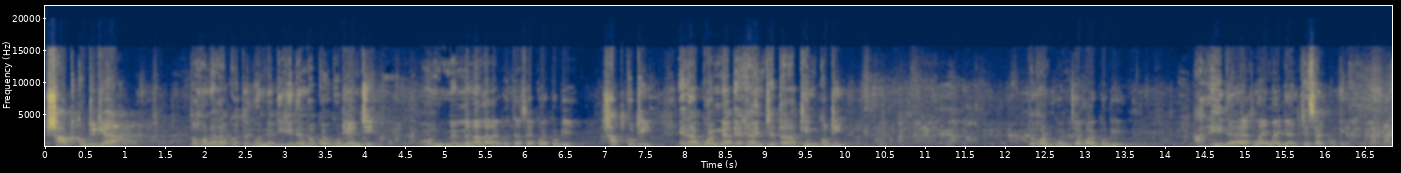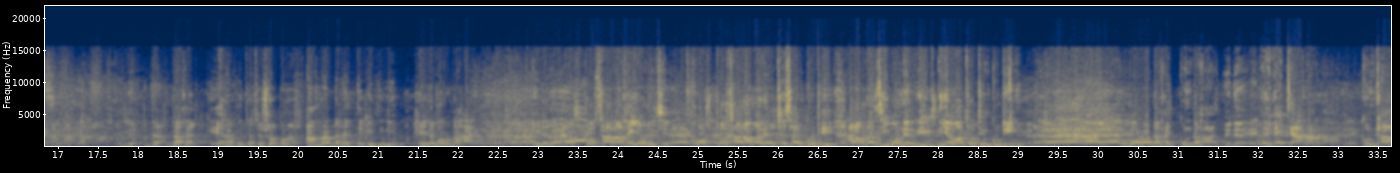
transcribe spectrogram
সাত কোটি টাকা তখন এরা কয়তো গণ্য দেখিয়ে আমরা কয় কোটি আনছি? ম্যানেজারে কইতাছে, কয় কোটি? সাত কোটি। এরা গণ্যা দেখা আনছে, তারা তিন কোটি। তখন গুনছে, কয় কোটি? আর হিডা একলাই মাই আনছে, চার কোটি। ডাকাই এরা কইতেছে সর্বনাশ। আমরা ডাকাইতে থেকে দিকে সেইটা বড় ডাকাই এটা কষ্ট ছাড়া খাইয়া রয়েছে কষ্ট ছাড়া আছে চার কোটি। আর আমরা জীবনে রিক্স নিয়ে মাত্র তিন কোটি। বড় কোন কোনটা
